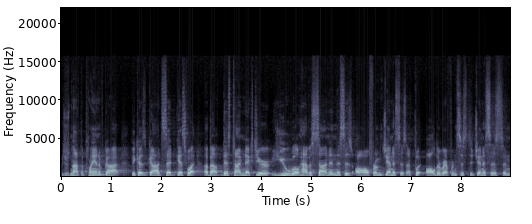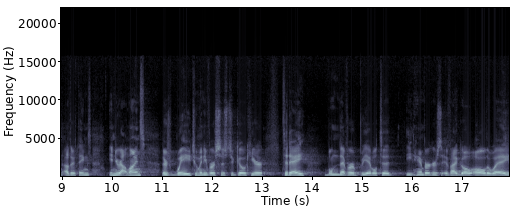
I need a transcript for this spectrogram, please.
which was not the plan of God. Because God said, guess what? About this time next year, you will have a son. And this is all from Genesis. I put all the references to Genesis and other things in your outlines. There's way too many verses to go here today. We'll never be able to eat hamburgers if I go all the way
